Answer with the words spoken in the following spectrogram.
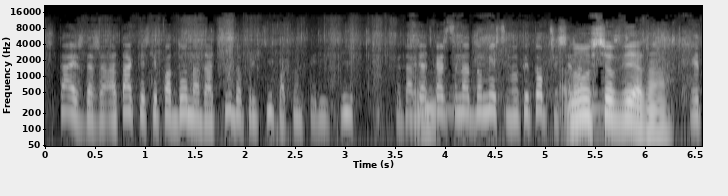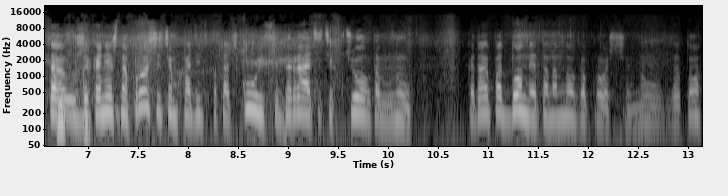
считаешь даже. А так, если поддон надо отсюда прийти, потом перейти, сюда взять, кажется, на одном месте, но ты топчешься. Ну все месте. верно. Это уже, конечно, проще, чем ходить по тачку и собирать этих пчел там, ну. Когда поддон, это намного проще. Ну, зато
